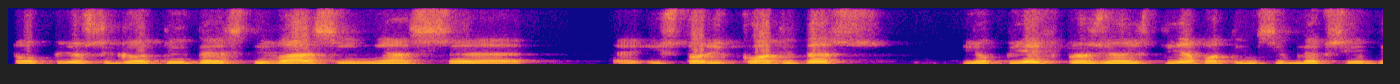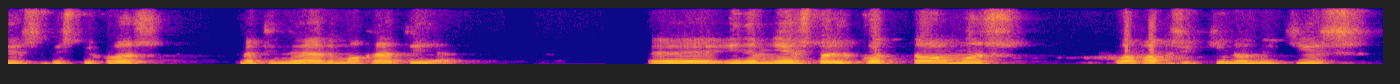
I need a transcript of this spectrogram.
το οποίο συγκροτείται στη βάση μιας ε, ε, ιστορικότητας, η οποία έχει προσδιοριστεί από την σύμπλευσή της, δυστυχώς, με τη Νέα Δημοκρατία. Ε, είναι μια ιστορικότητα όμως που από άποψη κοινωνικής,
